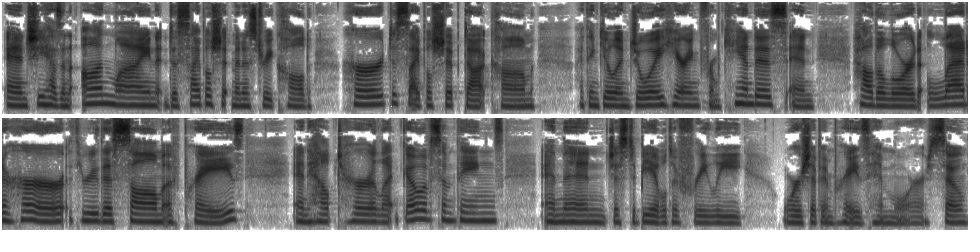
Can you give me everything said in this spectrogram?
and she has an online discipleship ministry called herdiscipleship.com. I think you'll enjoy hearing from Candace and how the Lord led her through this psalm of praise and helped her let go of some things and then just to be able to freely worship and praise Him more. So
